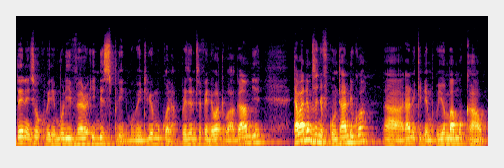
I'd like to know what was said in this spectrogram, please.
Then ekyokubiri muli very indiscipline mu bintu byemukola president museveni watu bwagambye tabadde musanyufu ku ntandikwa atandikidde mu kuyomba mukaawo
